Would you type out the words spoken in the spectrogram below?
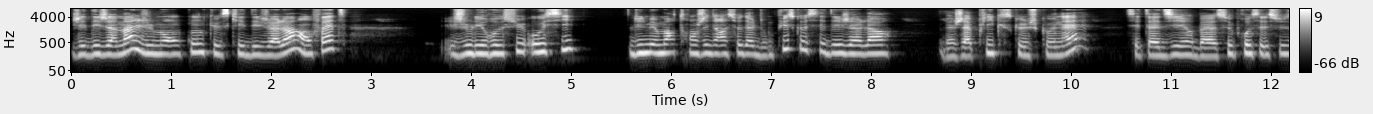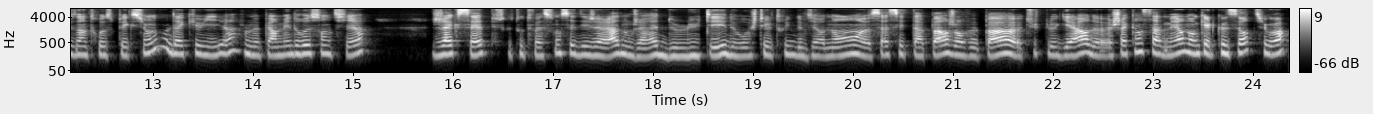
J'ai déjà mal, je me rends compte que ce qui est déjà là, en fait, je l'ai reçu aussi d'une mémoire transgénérationnelle. Donc puisque c'est déjà là, bah, j'applique ce que je connais, c'est-à-dire, bah, ce processus d'introspection, d'accueillir, je me permets de ressentir, j'accepte puisque de toute façon c'est déjà là, donc j'arrête de lutter, de rejeter le truc, de dire: «Non, heu, ça c'est ta part, j'en veux pas, heu, tu te le gardes, heu, chacun sa merde» en quelque sorte, tu vois?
